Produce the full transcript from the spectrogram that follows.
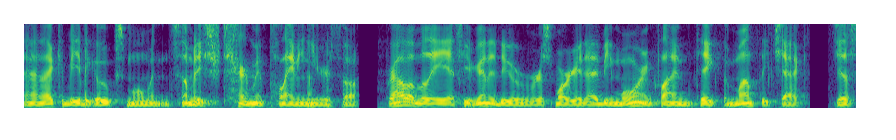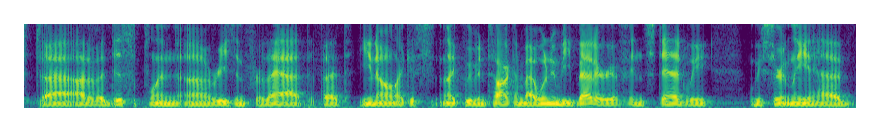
Uh, that could be a big oops moment in somebody's retirement planning year. So, probably if you're going to do a reverse mortgage, I'd be more inclined to take the monthly check just uh, out of a discipline uh, reason for that. But, you know, like, like we've been talking about, wouldn't it be better if instead we we certainly had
